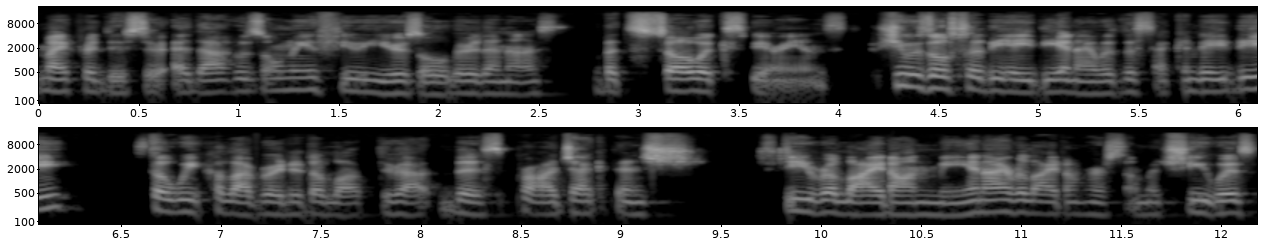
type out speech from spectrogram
my producer, Eda, who's only a few years older than us, but so experienced. She was also the AD and I was the second AD. So we collaborated a lot throughout this project and she, she relied on me and I relied on her so much. She was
